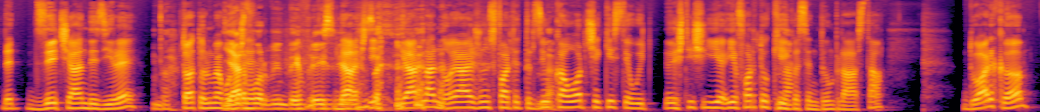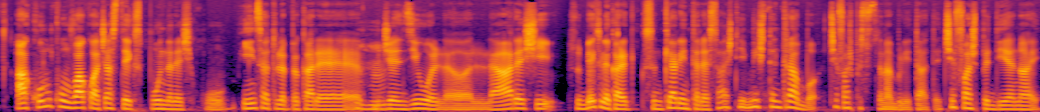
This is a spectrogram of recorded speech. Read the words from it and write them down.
de 10 ani de zile, da. toată lumea Iar vorbește... vorbim de place Da, știi? Iar la noi a ajuns foarte târziu Da. ca orice chestie, uite, știi, și e, e foarte ok Da. că se întâmplă asta, doar că acum cumva cu această expunere și cu insight-urile pe care Mhm. uh-huh. Gen Z-ul uh, le are și subiectele care sunt chiar interesați, știi, vin și te întreabă ce faci pe sustenabilitate, ce faci pe DNI,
